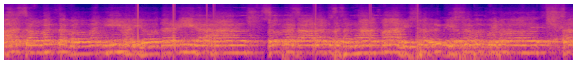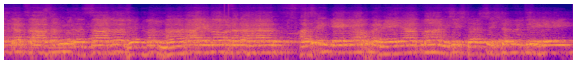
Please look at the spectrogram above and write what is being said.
असंवत्त कौवन्ये मणिरोदरणीधरः सुप्रसादं प्रसन्नात्मा विश्वदृक् विश्वपुत्रिभो सत्कर्ता सन्मृतस्तादो जन्मन्नारायणो नरः असङ्ख्येयोपमेयात्मा विशिष्टशिष्टवृत्तिः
